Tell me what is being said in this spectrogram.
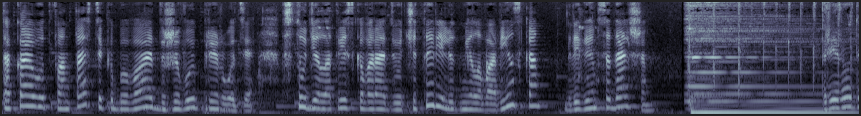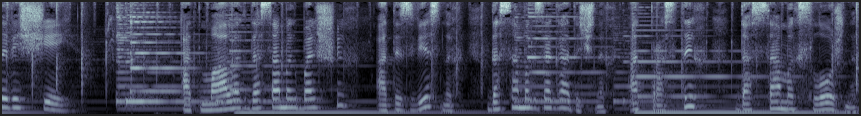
Такая вот фантастика бывает в живой природе. В студии Латвийского радио 4 Людмила Вавинска. Двигаемся дальше. Природа вещей. От малых до самых больших, от известных до самых загадочных, от простых до самых сложных.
